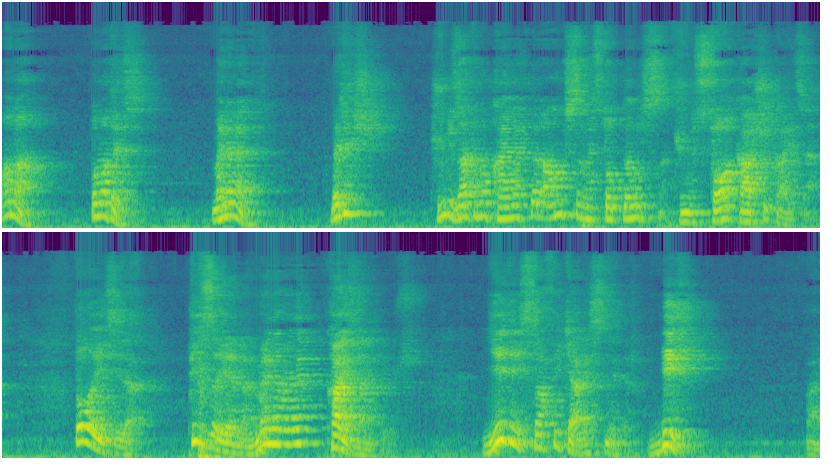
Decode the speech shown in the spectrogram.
Ana. Domates. Menemen. Beleş. Çünkü zaten o kaynakları almışsın ve stoklamışsın. Çünkü stoğa karşı kaizen. Dolayısıyla pizza yerine menemene kaizen diyoruz. Yedi israf hikayesi nedir? Bir, yani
